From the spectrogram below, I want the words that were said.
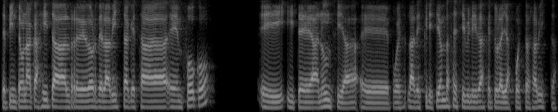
te pinta una cajita alrededor de la vista que está en foco y, te anuncia eh, pues, la descripción de accesibilidad que tú le hayas puesto a esa vista.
